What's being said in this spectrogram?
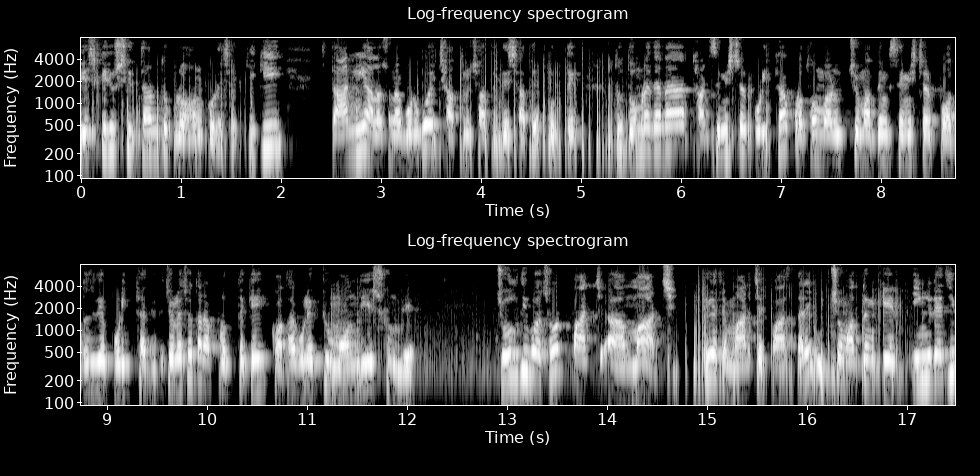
বেশ কিছু সিদ্ধান্ত গ্রহণ করেছে। কি কি তা নিয়ে আলোচনা করব এই ছাত্রছাত্রীদের সাথে প্রত্যেক। তো তোমরা যারা থার্ড সেমিস্টার পরীক্ষা, প্রথমবার উচ্চ মাধ্যমিক সেমিস্টার পদ্ধতিতে পরীক্ষা দিতে চলেছো, তারা প্রত্যেকেই কথাগুলো একটু মন দিয়ে শুনবে। চলতি বছর পাঁচ মার্চ, ঠিক আছে? মার্চের পাঁচ তারিখ উচ্চ মাধ্যমিকের ইংরেজি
